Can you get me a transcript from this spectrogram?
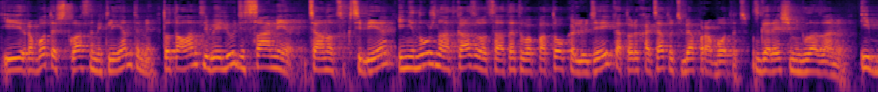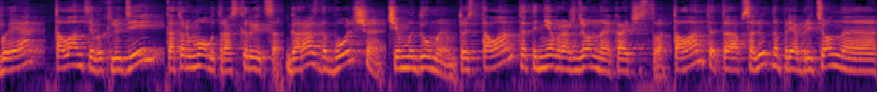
и работаешь с классными клиентами, то талантливые люди сами тянутся к тебе, и не нужно отказываться от этого потока людей, которые хотят у тебя поработать с горящими глазами. И Б, талантливых людей, которые могут раскрыться, гораздо больше, чем мы думаем. То есть талант — это не врожденное качество. Талант — это абсолютно приобретенная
